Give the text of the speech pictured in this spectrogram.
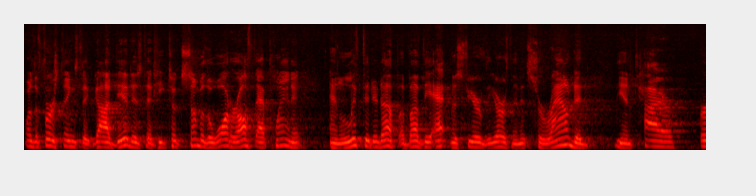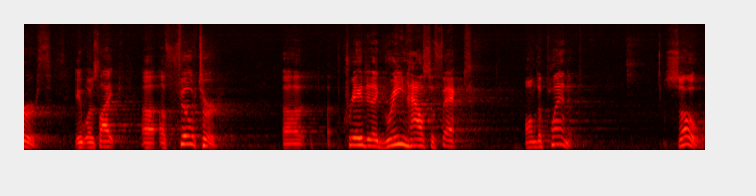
one of the first things that God did is that He took some of the water off that planet and lifted it up above the atmosphere of the earth, and it surrounded the entire earth. It was like uh, a filter, uh, created a greenhouse effect on the planet. So,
